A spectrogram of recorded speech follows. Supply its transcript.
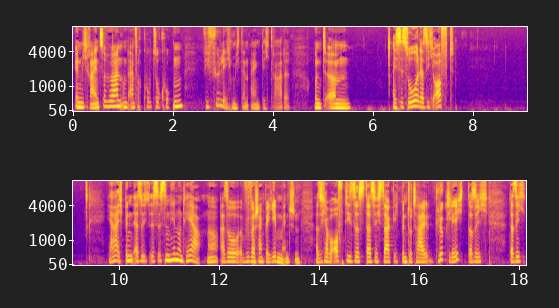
in mich reinzuhören und einfach zu gucken, wie fühle ich mich denn eigentlich gerade? Und ähm, es ist so, dass ich oft, ja, ich bin, also es ist ein Hin und Her, ne? also wie wahrscheinlich bei jedem Menschen. Also ich habe oft dieses, dass ich sage, ich bin total glücklich, dass ich dass ich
